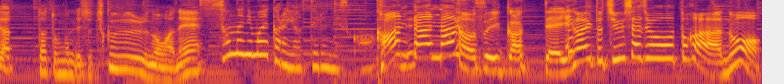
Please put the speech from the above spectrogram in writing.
だったと思うんです作るのはね。そんなに前からやってるんですか？簡単なのスイカって。意外と駐車場とかの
